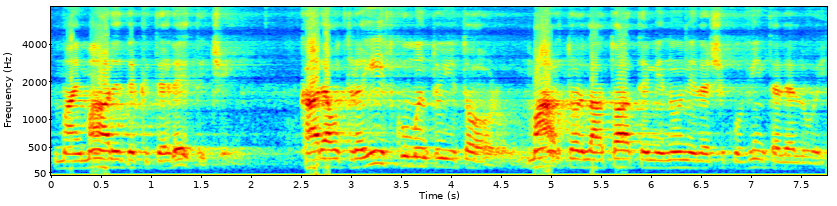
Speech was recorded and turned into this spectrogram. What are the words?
mai mare decât ereticii, care au trăit cu Mântuitorul, martori la toate minunile și cuvintele Lui,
